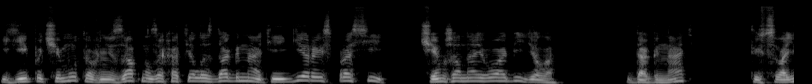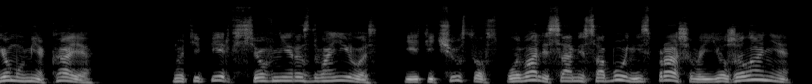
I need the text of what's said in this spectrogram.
ей почему-то внезапно захотелось догнать Егера и спросить, чем же она его обидела. Догнать? Ты в своем уме, Кая? Но теперь все в ней раздвоилось, и эти чувства всплывали сами собой, не спрашивая ее желания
